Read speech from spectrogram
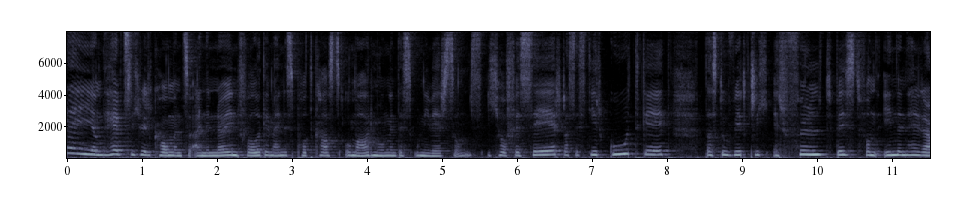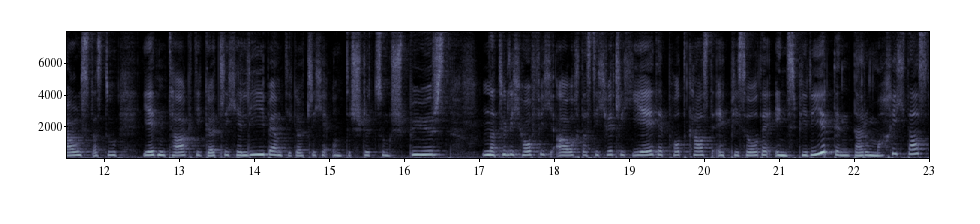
Hey und herzlich willkommen zu einer neuen Folge meines Podcasts Umarmungen des Universums. Ich hoffe sehr, dass es dir gut geht, dass du wirklich erfüllt bist von innen heraus, dass du jeden Tag die göttliche Liebe und die göttliche Unterstützung spürst. Und natürlich hoffe ich auch, dass dich wirklich jede Podcast-Episode inspiriert, denn darum mache ich das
